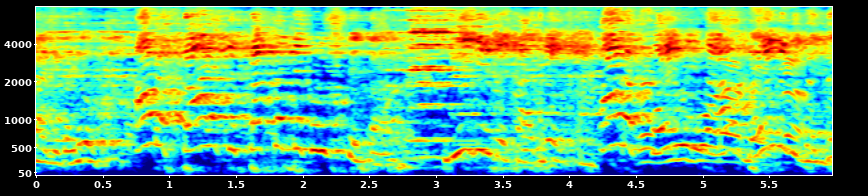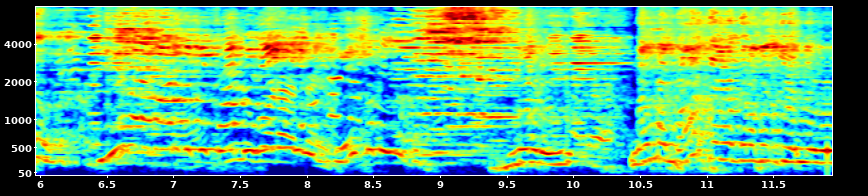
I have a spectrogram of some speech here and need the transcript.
ರಾಜಕಾರಣಿಗಳು ಅವರ ಕಾಲಕ್ಕೆ ತಕ್ಕಂತೆ ಕುಳಿಸುತ್ತಿದ್ದಾರೆ ಹೀಗಿರಬೇಕಾದ್ರೆ ಅವರ ಕೈಯಿಂದ ಬಯಲಿಗೆ ಬಂದು ಜೀವನ ಮಾಡೋದಕ್ಕೆ ಸಾಧ್ಯವೇ ಎಂಬ ದೇಶವಿರುವುದು ನೋಡಿ ನಮ್ಮ ಭಾರತ ಯುವಕರ ಬಗ್ಗೆ ನೀವು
